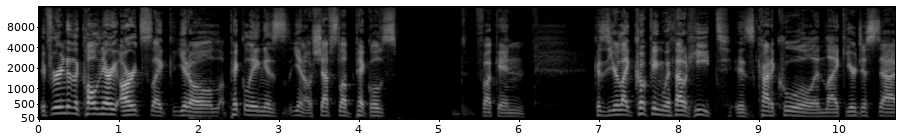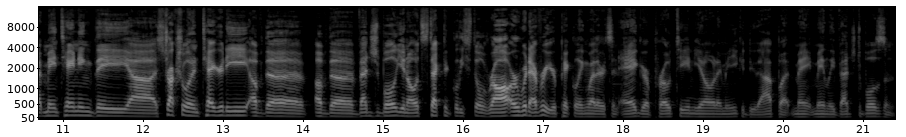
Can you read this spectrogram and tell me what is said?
if you're into the culinary arts, like you know, pickling is you know, chefs love pickles. Fucking because you're like cooking without heat is kind of cool and like you're just uh, maintaining the uh, structural integrity of the of the vegetable you know it's technically still raw or whatever you're pickling whether it's an egg or protein you know what i mean? You could do that but ma- mainly vegetables and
